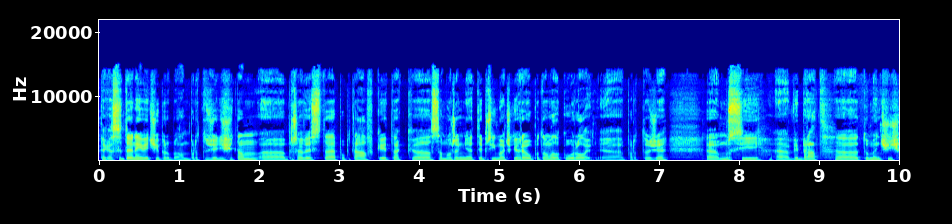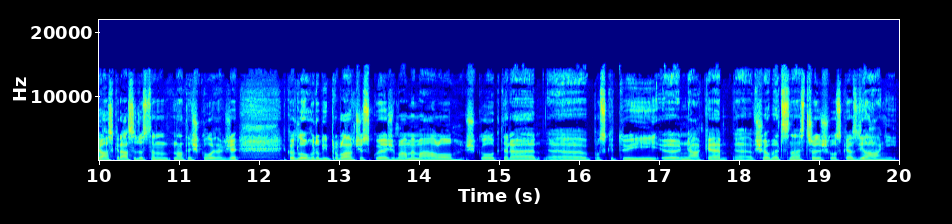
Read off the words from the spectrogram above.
Tak asi to je největší problém, protože když je tam uh, převis té poptávky, tak uh, samozřejmě ty přijímačky hrajou potom velkou roli, uh, protože uh, musí uh, vybrat uh, tu menší část, která se dostane na ty školy. Takže jako dlouhodobý problém v Česku je, že máme málo škol, které uh, poskytují uh, nějaké uh, všeobecné středoškolské vzdělání.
